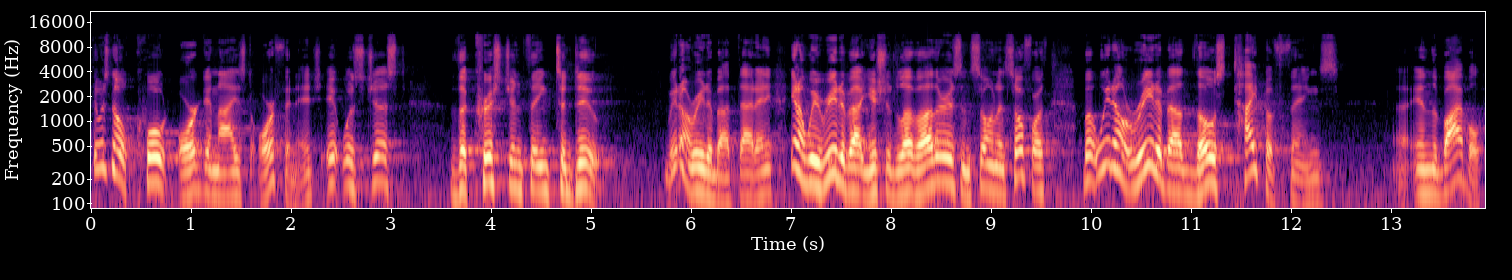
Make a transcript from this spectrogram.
There was no, quote, organized orphanage. It was just the Christian thing to do. We don't read about that any, you know, we read about you should love others and so on and so forth, but we don't read about those type of things uh, in the Bible.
